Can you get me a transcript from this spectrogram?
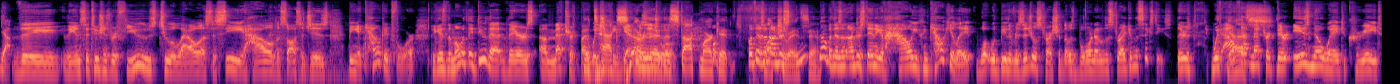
Yeah. The the institutions refuse to allow us to see how the sausage is being accounted for because the moment they do that, there's a metric by the which tax, you can get residuals. Or the, the stock market well, but there's an understanding. yeah. no, but there's an understanding of how you can calculate what would be the residual structure that was born out of the strike in the 60s. There's without yes. that metric, there is no way to create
